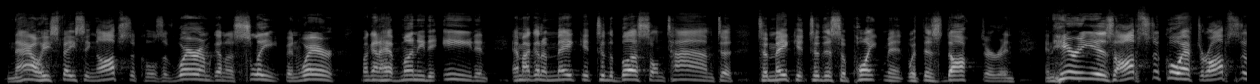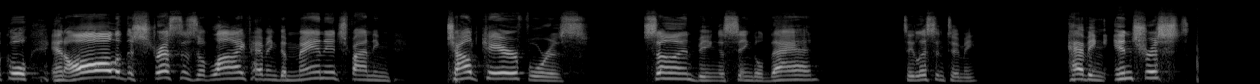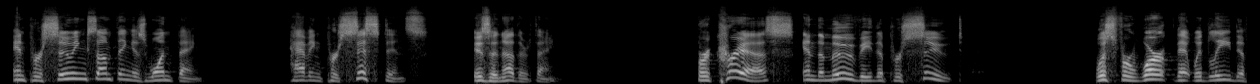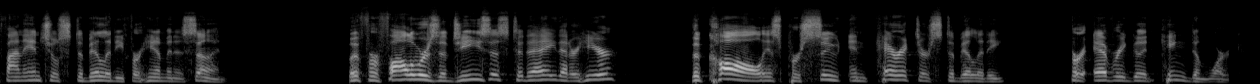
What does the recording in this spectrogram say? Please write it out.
Now he's facing obstacles of where I'm going to sleep and where am I going to have money to eat and am I going to make it to the bus on time to, to make it to this appointment with this doctor. And, and here he is, obstacle after obstacle, and all of the stresses of life, having to manage finding childcare for his son, being a single dad. See, listen to me. Having interest in pursuing something is one thing, having persistence is another thing. For Chris, in the movie, the pursuit was for work that would lead to financial stability for him and his son. But for followers of Jesus today that are here, the call is pursuit and character stability for every good kingdom work.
